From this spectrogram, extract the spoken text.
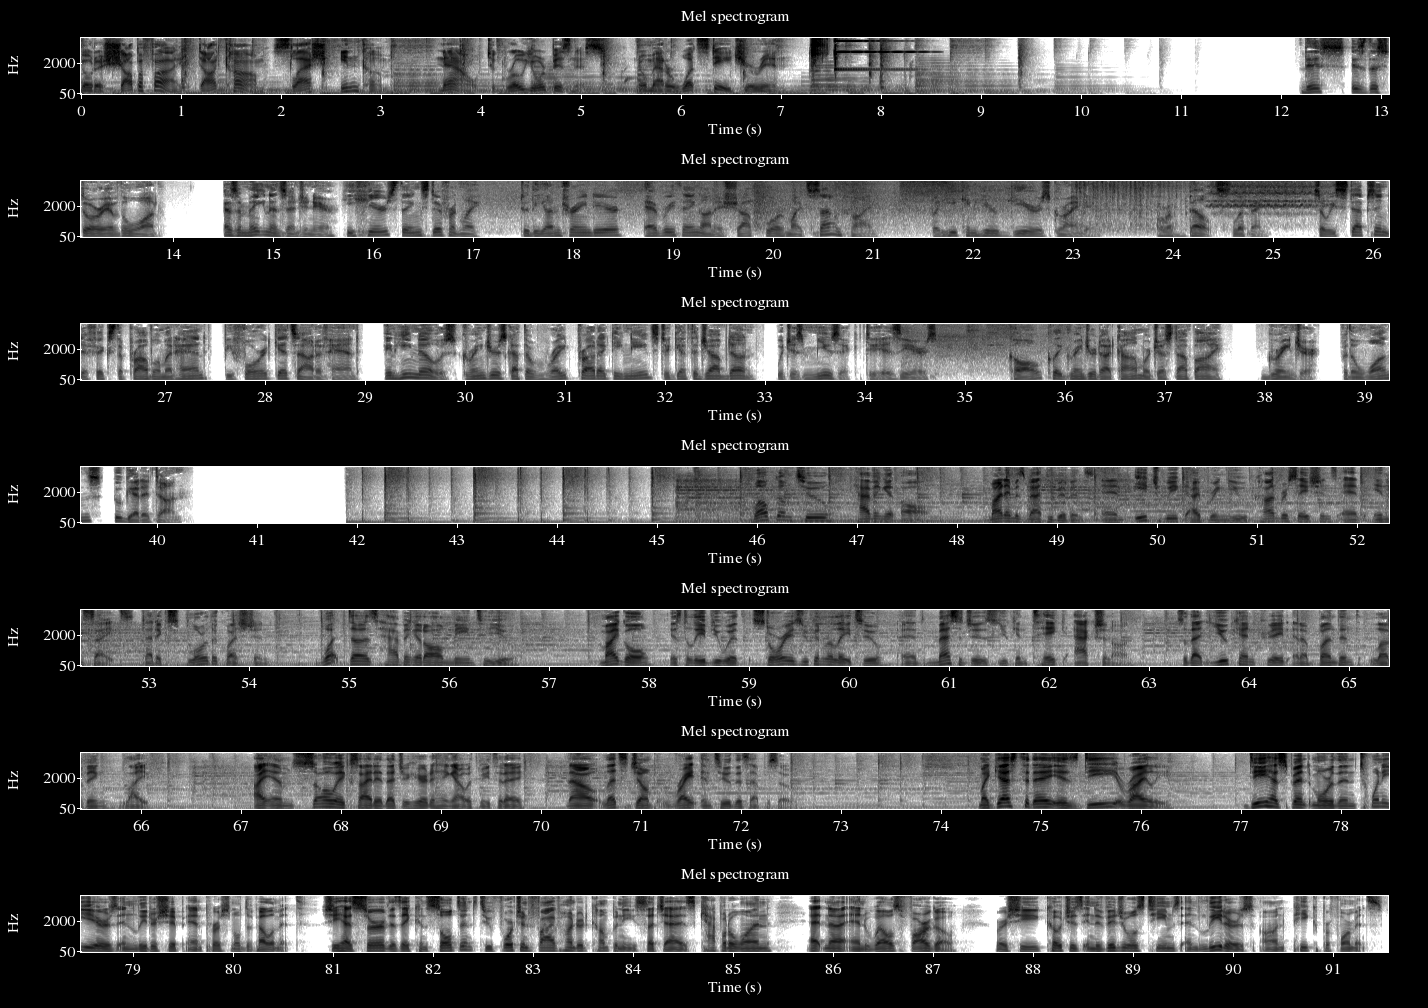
Go to shopify.com slash income now to grow your business, no matter what stage you're in. This is the story of the one. As a maintenance engineer, he hears things differently. To the untrained ear, everything on his shop floor might sound fine, but he can hear gears grinding or a belt slipping. So he steps in to fix the problem at hand before it gets out of hand. And he knows Grainger's got the right product he needs to get the job done, which is music to his ears. Call, clickgrainger.com, or just stop by. Granger, for the ones who get it done. Welcome to Having It All. My name is Matthew Bivens, and each week I bring you conversations and insights that explore the question what does having it all mean to you? My goal is to leave you with stories you can relate to and messages you can take action on so that you can create an abundant, loving life. I am so excited that you're here to hang out with me today. Now, let's jump right into this episode. My guest today is Dee Riley. Dee has spent more than 20 years in leadership and personal development. She has served as a consultant to Fortune 500 companies such as Capital One, Aetna, and Wells Fargo, where she coaches individuals, teams, and leaders on peak performance.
